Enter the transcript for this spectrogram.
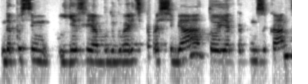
допустим, если я буду говорить про себя, то я как музыкант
